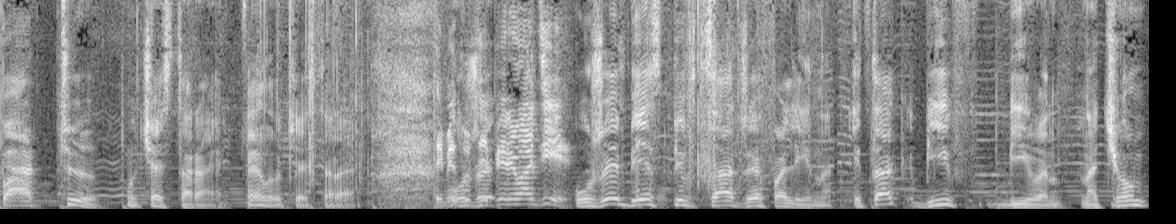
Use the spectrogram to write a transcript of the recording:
Part 2. Ну, часть вторая. ELO, часть вторая. Ты уже, переводи. Уже без певца Джеффа Лина. Итак, Бив Бивен. На чем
